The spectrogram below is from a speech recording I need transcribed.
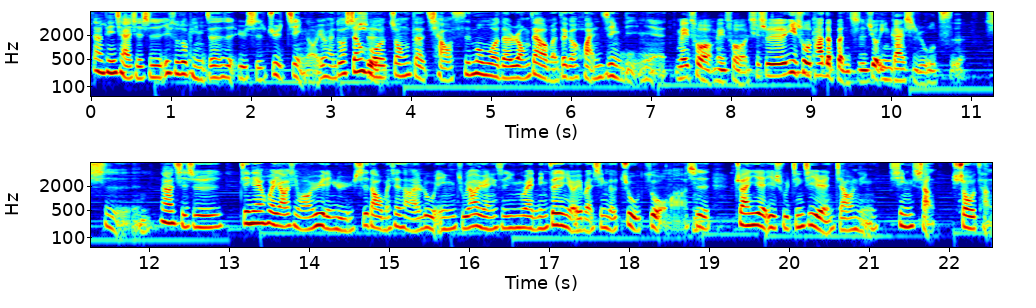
这样听起来，其实艺术作品真的是与时俱进哦，有很多生活中的巧思，默默的融在我们这个环境里面。没错，没错，其实艺术它的本质就应该是如此。是，那其实今天会邀请王玉玲女士到我们现场来录音，主要原因是因为您最近有一本新的著作嘛，是专业艺术经纪人教您欣赏、收藏、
